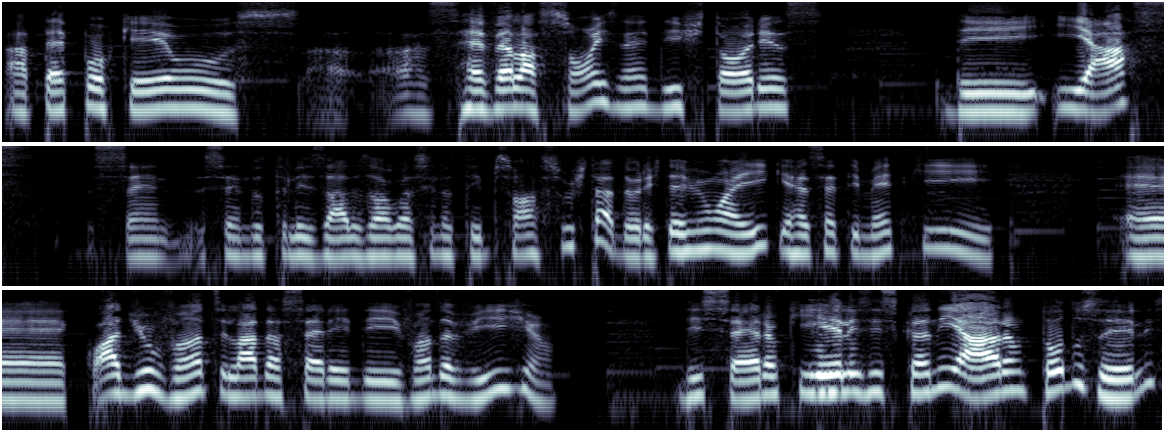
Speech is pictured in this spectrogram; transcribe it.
até porque os, as revelações né, de histórias de IAs sendo, sendo utilizadas algo assim do tipo são assustadoras. Teve um aí que recentemente que é, coadjuvantes lá da série de WandaVision disseram que eles escanearam todos eles.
